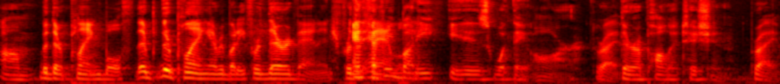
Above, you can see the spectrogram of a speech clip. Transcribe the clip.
um But they're playing both. They're they're playing everybody for their advantage for the and family. everybody is what they are. Right. They're a politician. Right.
